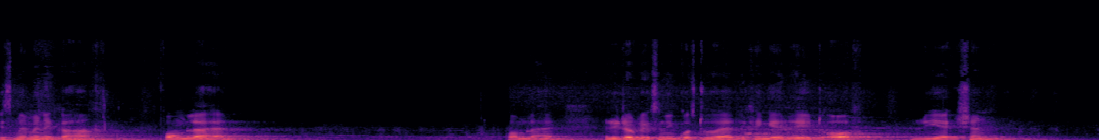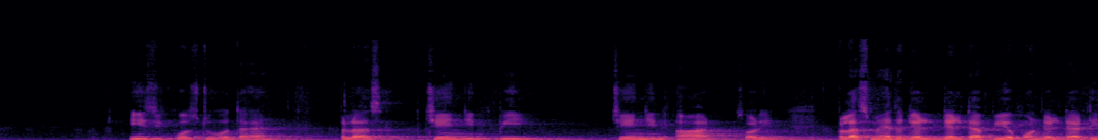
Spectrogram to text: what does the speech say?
इसमें मैंने कहा, फॉर्मूला है फॉर्मूला है, rate of reaction equals to है, लिखेंगे rate of reaction is equals to होता है plus change in P, change in R, sorry, plus में है तो delta P upon delta T,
